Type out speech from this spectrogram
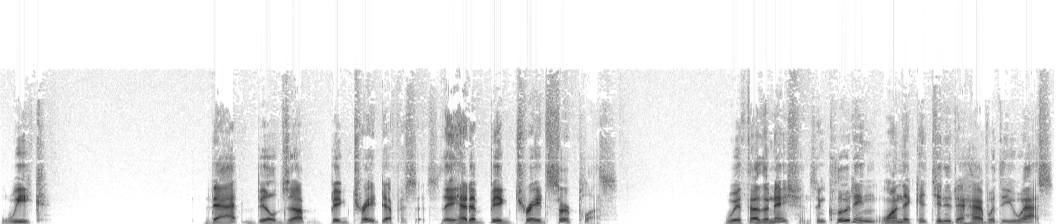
weak, that builds up big trade deficits. They had a big trade surplus with other nations, including one they continue to have with the U.S.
